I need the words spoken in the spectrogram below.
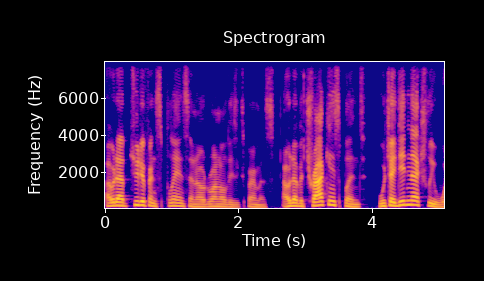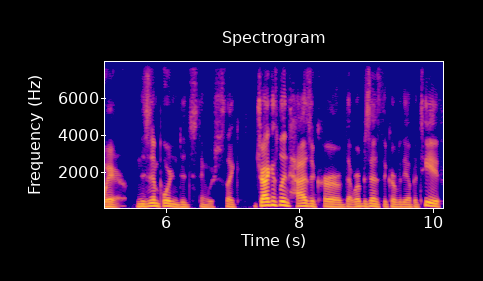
I would have two different splints and I would run all these experiments. I would have a tracking splint, which I didn't actually wear. And this is important to distinguish. It's like the tracking splint has a curve that represents the curve of the upper teeth.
